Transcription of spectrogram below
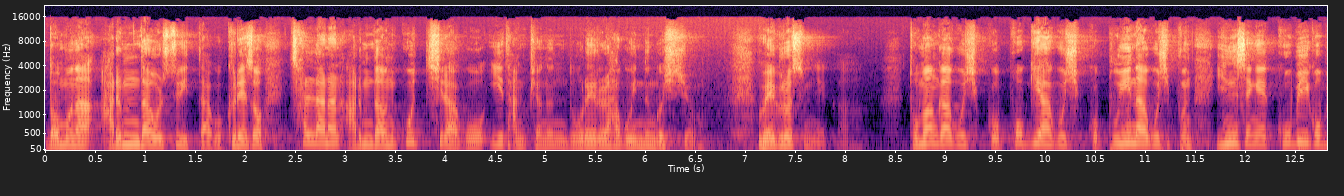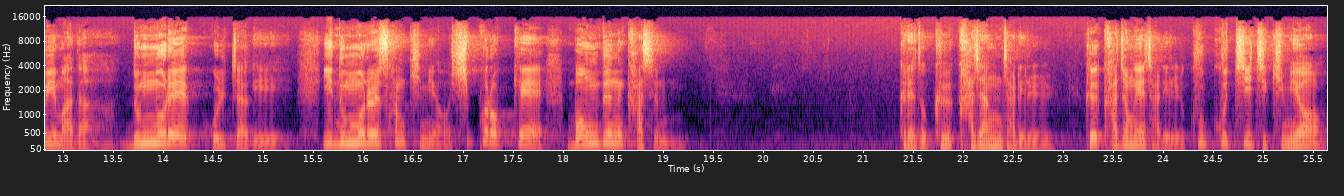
너무나 아름다울 수 있다고, 그래서 찬란한 아름다운 꽃이라고 이 단편은 노래를 하고 있는 것이죠. 왜 그렇습니까? 도망가고 싶고 포기하고 싶고 부인하고 싶은 인생의 고비고비마다 눈물의 골짜기, 이 눈물을 삼키며 시퍼렇게 멍든 가슴, 그래도 그 가장 자리를, 그 가정의 자리를 굳굳이 지키며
